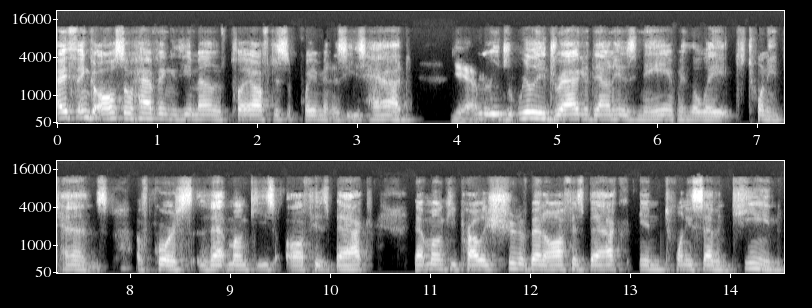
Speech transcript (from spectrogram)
I think also having the amount of playoff disappointment as he's had Yeah. really really dragged down his name in the late 2010s. Of course, that monkey's off his back. That monkey probably should have been off his back in 2017.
